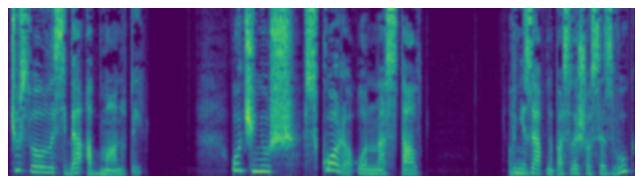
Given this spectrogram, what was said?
чувствовала себя обманутой. Очень уж скоро он настал. Внезапно послышался звук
